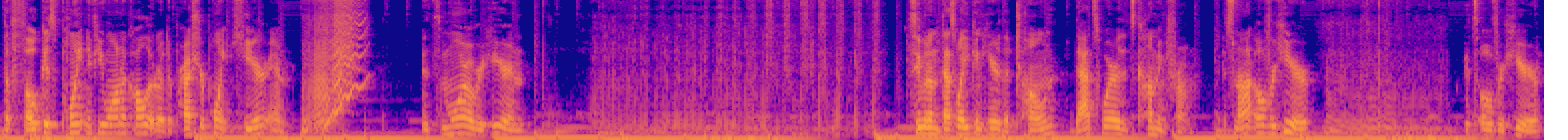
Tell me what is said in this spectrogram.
the focus point, if you want to call it, or the pressure point here, and it's more over here, and see what I'm. That's why you can hear the tone. That's where it's coming from. It's not over here. It's over here.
